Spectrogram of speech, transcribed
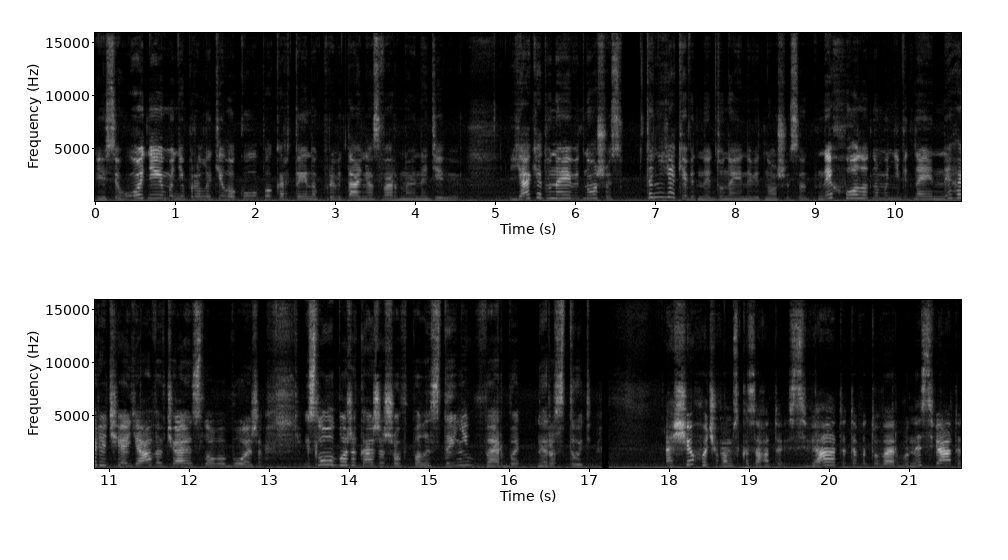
і сьогодні мені прилетіло купа картинок привітання з вербною неділею. Як я до неї відношусь? Та ніяк я від до неї не відношуся. Не холодно мені від неї, не гаряче. Я вивчаю Слово Боже. І Слово Боже каже, що в Палестині верби не ростуть. А ще хочу вам сказати: святите ви ту вербу, не святите.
